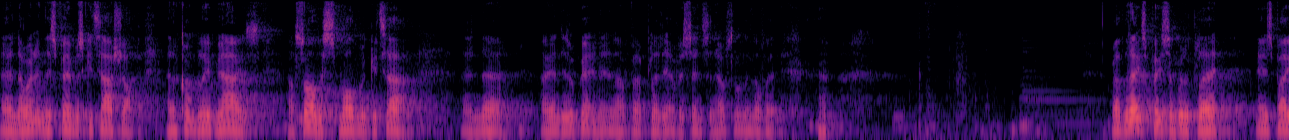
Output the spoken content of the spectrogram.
and I went in this famous guitar shop, and I couldn't believe my eyes. I saw this Smallman guitar, and uh, I ended up getting it, and I've uh, played it ever since, and I absolutely love it. well, the next piece I'm going to play is by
